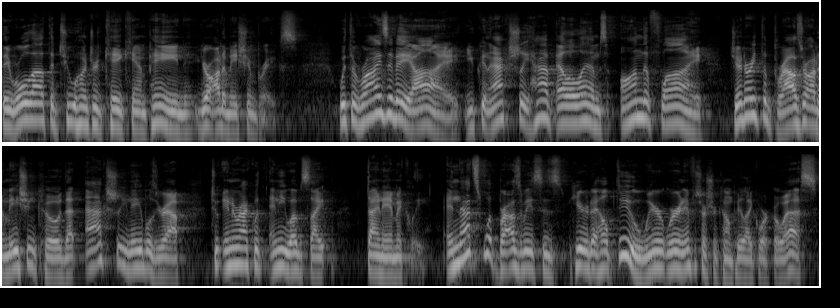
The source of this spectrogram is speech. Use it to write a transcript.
they roll out the 200k campaign, your automation breaks. With the rise of AI, you can actually have LLMs on the fly generate the browser automation code that actually enables your app to interact with any website dynamically. And that's what Browserbase is here to help do. We're, we're an infrastructure company like WorkOS.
